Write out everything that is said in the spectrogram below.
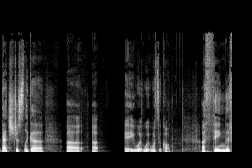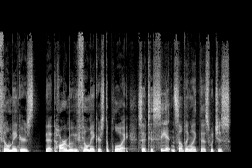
that's just like a uh, a, a what, what- what's it called? A thing that filmmakers that horror movie filmmakers deploy. So to see it in something like this, which is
